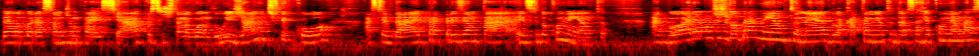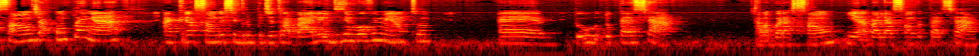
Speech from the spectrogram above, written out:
da elaboração de um PSA para o sistema Guandu e já notificou a SEDAI para apresentar esse documento. Agora é um desdobramento né, do acatamento dessa recomendação de acompanhar a criação desse grupo de trabalho e o desenvolvimento é, do, do PSA, elaboração e avaliação do PSA.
